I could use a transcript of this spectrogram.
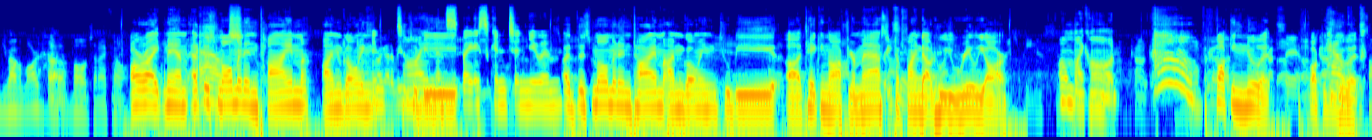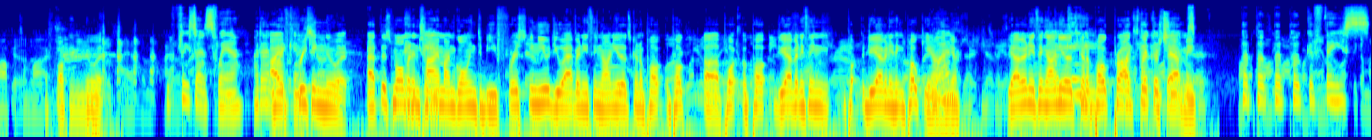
You have a large bulge that I felt. All right, ma'am. At this Ouch. moment in time, I'm going In to time and be. space continuum. At this moment in time, I'm going to be uh, taking off your mask to find out who you really are. Oh my god. I fucking knew it. I fucking Help. knew it. Soft, it's a lot. I fucking knew it. Please don't swear. I don't I like it. freaking knew it. At this moment in Thank you. time, I'm going to be frisking you. Do you have anything on you that's gonna poke? poke uh, po- uh, po- do you have anything? Po- do you have anything pokey on What? you? Do you have anything on you that's gonna poke, prod, Like stick, or stab me? chips? Po- po- po- Poker face.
